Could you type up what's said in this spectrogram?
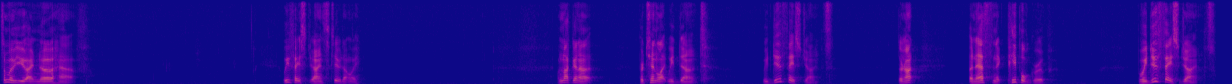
some of you I know have, We face giants too, don't we? I'm not going to pretend like we don't. We do face giants. They're not an ethnic people group, we do face giants.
